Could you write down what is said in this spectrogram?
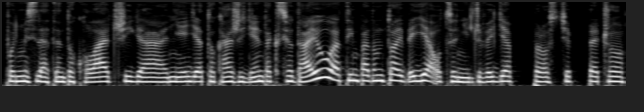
poďme si dať tento koláčik a nejedia to každý deň, tak si ho dajú a tým pádom to aj vedia oceniť, že vedia proste prečo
